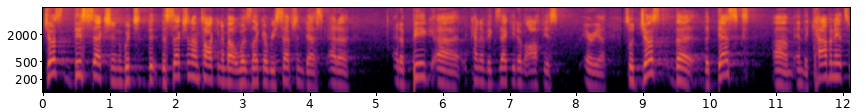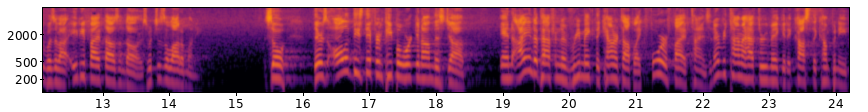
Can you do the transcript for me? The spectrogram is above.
just this section, which the, the, section I'm talking about was like a reception desk at a, at a big uh, kind of executive office area. So just the, the desks um, and the cabinets was about $85,000, which is a lot of money. So there's all of these different people working on this job. And I end up having to remake the countertop like four or five times. And every time I have to remake it, it costs the company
